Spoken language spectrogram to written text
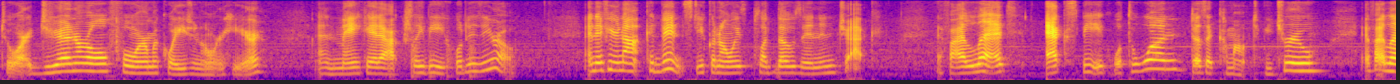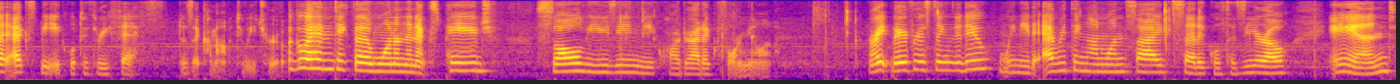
to our general form equation over here and make it actually be equal to 0. And if you're not convinced, you can always plug those in and check. If I let x be equal to 1, does it come out to be true? If I let x be equal to 3 fifths, does it come out to be true? I'll go ahead and take the one on the next page solve using the quadratic formula. Alright, very first thing to do, we need everything on one side set equal to 0, and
